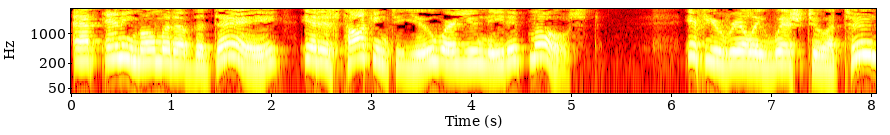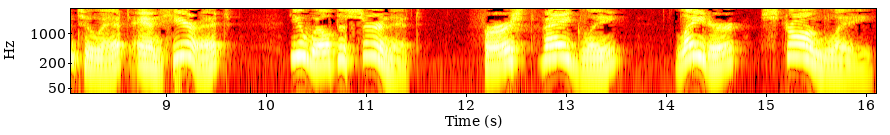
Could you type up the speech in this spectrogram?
At any moment of the day, it is talking to you where you need it most. If you really wish to attune to it and hear it, you will discern it, first vaguely, later strongly.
